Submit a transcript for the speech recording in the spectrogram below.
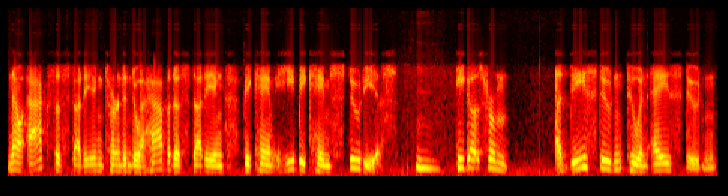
Now, acts of studying turned into a habit of studying. Became he became studious. Mm. He goes from a D student to an A student.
